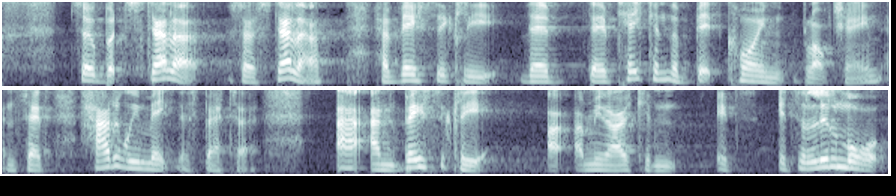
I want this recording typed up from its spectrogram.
So, but Stellar, so Stellar have basically they've they've taken the Bitcoin blockchain and said, how do we make this better? Uh, and basically, I, I mean, I can it's it's a little more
